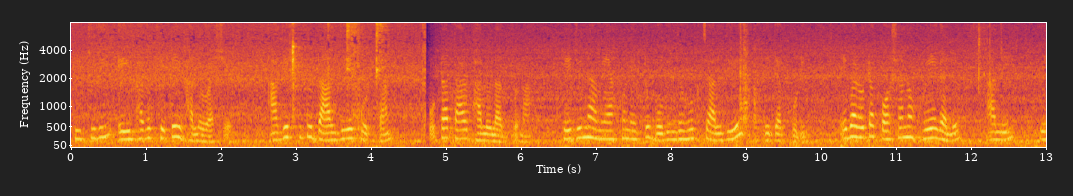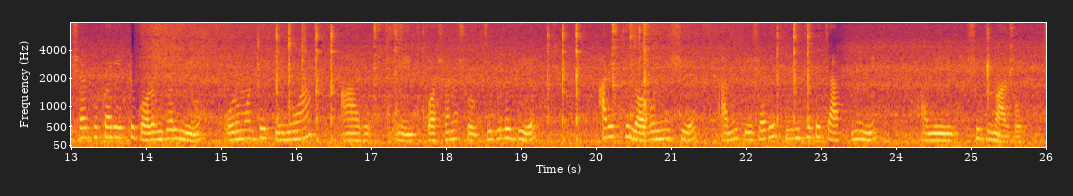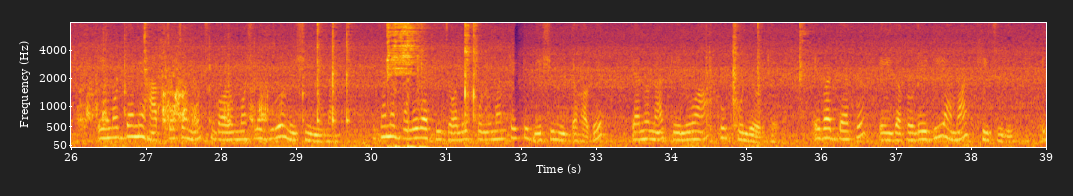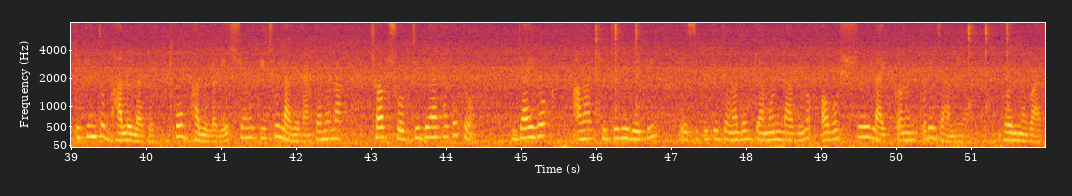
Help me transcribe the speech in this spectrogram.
খিচুড়ি এইভাবে খেতেই ভালোবাসে। আগে শুধু ডাল দিয়ে করতাম, ওটা তার ভালো লাগতো না। সেই জন্য আমি এখন একটু গোবিন্দভোগ চাল দিয়ে এটা করি। এবার ওটা কষানো হয়ে গেলে আমি প্রেশার কুকারে একটু গরম জল নিয়ে ওর মধ্যে কেনুয়া আর এই কষানো সবজিগুলো দিয়ে আর একটু লবণ মিশিয়ে আমি প্রেশারে তিন থেকে চার মিনিট আমি সিটি মারবো। এর মধ্যে আমি হাফ চা চামচ গরম মশলা গুঁড়ো মিশিয়ে নিলাম। এখানে বলে রাখি, জলের পরিমাণটা একটু বেশি নিতে হবে, কেননা কেনোয়া খুব ফুলে ওঠে। এবার দেখো, এই দেখো রেডি আমার খিচুড়ি। এটি কিন্তু ভালো লাগে, খুব ভালো লাগে, এর সঙ্গে কিছু লাগে না, কেননা সব সবজি দেওয়া থাকে তো। যাই হোক, আমার খিচুড়ি রেডি রেসিপিটি তোমাদের কেমন লাগল অবশ্যই লাইক কমেন্ট করে জানিও। ধন্যবাদ।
